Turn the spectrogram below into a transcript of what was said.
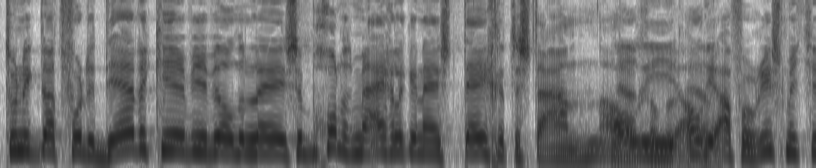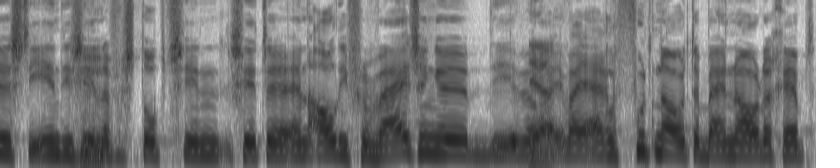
Toen ik dat voor de derde keer weer wilde lezen, begon het me eigenlijk ineens tegen te staan. Al, die, al die aforismetjes die in die zinnen hmm. verstopt zitten en al die verwijzingen die, waar, je eigenlijk voetnoten bij nodig hebt.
